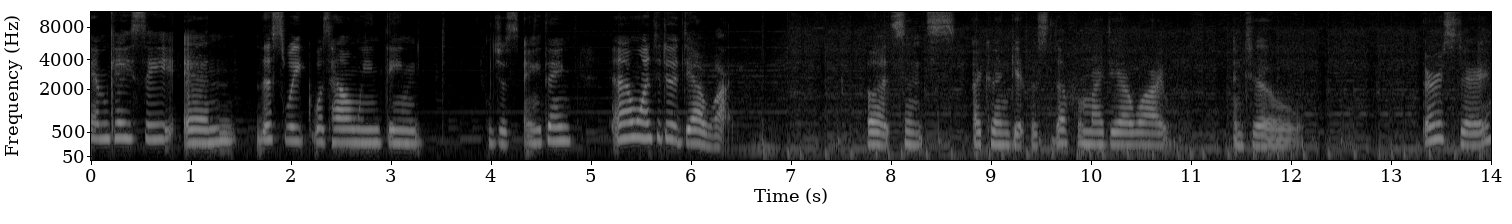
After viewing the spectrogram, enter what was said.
Casey, and this week was Halloween themed, just anything, and I wanted to do a DIY. But since I couldn't get the stuff for my DIY until Thursday,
